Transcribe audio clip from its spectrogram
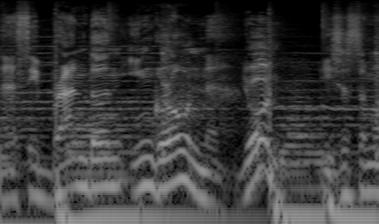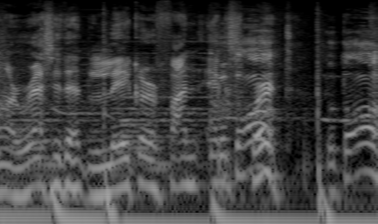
na si Brandon Ingrown. Yun. Isa sa mga resident Laker fan Totoo. expert Totoo.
